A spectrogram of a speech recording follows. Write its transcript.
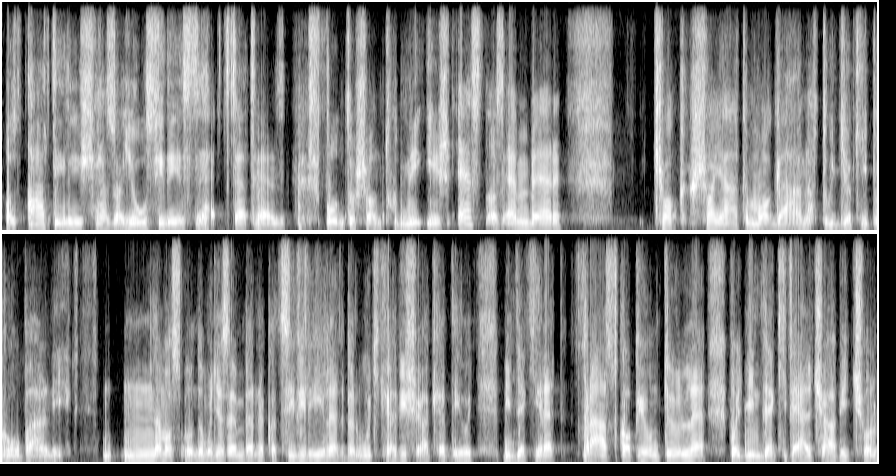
az átéléshez, a jó színészethez pontosan tudni, és ezt az ember csak saját magán tudja kipróbálni. Nem azt mondom, hogy az embernek a civil életben úgy kell viselkedni, hogy mindenkire frászt kapjon tőle, vagy mindenkit elcsábítson,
